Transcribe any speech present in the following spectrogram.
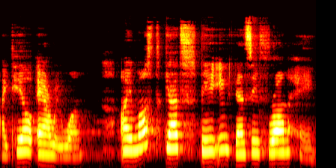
I tell everyone. I must get being fancy from him.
